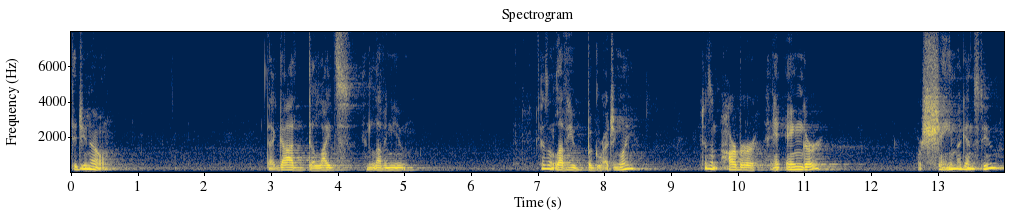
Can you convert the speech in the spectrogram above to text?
Did you know that God delights in loving you. He doesn't love you begrudgingly, He doesn't harbor anger or shame against you.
